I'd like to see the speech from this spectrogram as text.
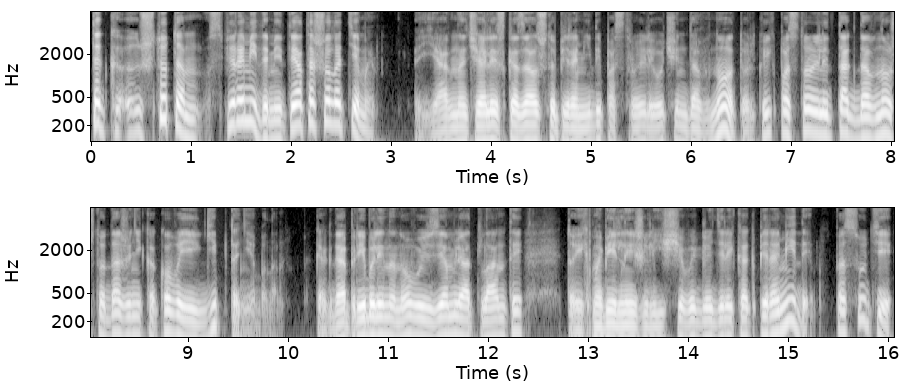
Так э, что там с пирамидами? Ты отошел от темы. Я вначале сказал, что пирамиды построили очень давно, только их построили так давно, что даже никакого Египта не было. Когда прибыли на новую землю Атланты, то их мобильные жилища выглядели как пирамиды. По сути,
